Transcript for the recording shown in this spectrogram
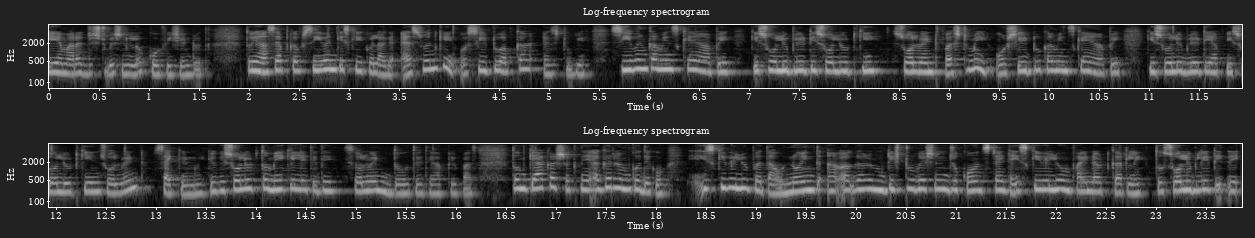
कि ये हमारा डिस्ट्रीब्यूशन लो कोफिशियंट होता है। तो यहाँ से आपका सी वन किसके इक्वल आ गया? एस वन के और सी टू आपका एस टू के। सी वन का मीन्स क्या है यहाँ पे कि सोलिबिलिटी सोल्यूट की सोलवेंट फ़र्स्ट में और सी टू का मीन्स क्या है यहाँ पे कि सोलिबिलिटी आपकी सोल्यूट की इन सोलवेंट सेकंड में। क्योंकि सोल्यूट तो मेक ही लेते थे सोलवेंट दो होते थे आपके पास। तो हम क्या कर सकते हैं? अगर हमको देखो, इसकी वैल्यू बताओ नोइंग अगर हम डिस्ट्रीब्यूशन जो कॉन्स्टेंट है, इसकी वैल्यू हम फाइंड आउट कर लें तो सोलिबिलिटी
